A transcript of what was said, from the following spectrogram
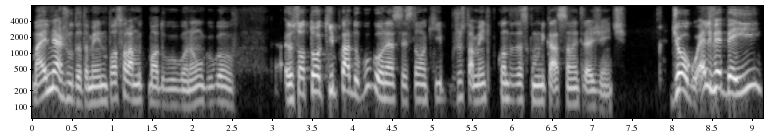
Mas ele me ajuda também, não posso falar muito mal do Google, não. O Google eu só tô aqui por causa do Google, né? Vocês estão aqui justamente por conta dessa comunicação entre a gente. Diogo, LVBI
